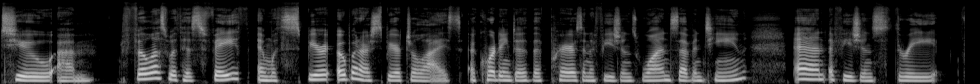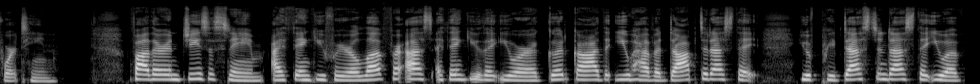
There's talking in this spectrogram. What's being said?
to um, fill us with his faith and with spirit, open our spiritual eyes, according to the prayers in Ephesians 1 17 and Ephesians 3 14. Father, in Jesus' name, I thank you for your love for us. I thank you that you are a good God, that you have adopted us, that you have predestined us, that you have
